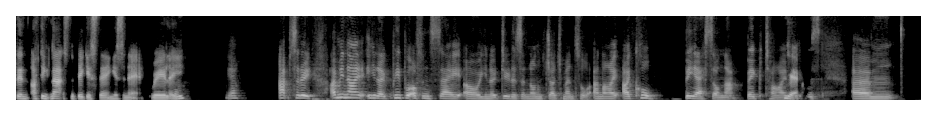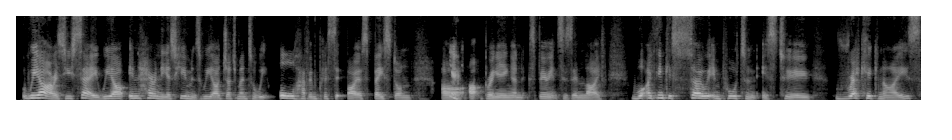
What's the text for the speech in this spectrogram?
Then I think that's the biggest thing, isn't it? Really. yeah. yeah absolutely i mean i you know people often say oh you know doulas are non-judgmental and i i call bs on that big time yeah. because um we are as you say we are inherently as humans we are judgmental we all have implicit bias based on our yeah. upbringing and experiences in life what i think is so important is to recognize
